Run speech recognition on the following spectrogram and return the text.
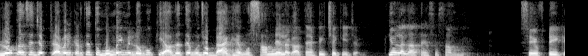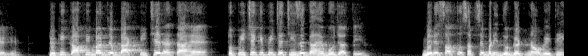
लोकल से जब ट्रैवल करते हैं तो मुंबई में लोगों की आदत है, वो जो बैग है, वो सामने लगाते हैं, पीछे की जगह। क्यों लगाते हैं ऐसे सामने? सेफ्टी के लिए। क्योंकि काफ़ी बार जब बैग पीछे रहता है तो पीछे के पीछे चीज़ें गायब हो जाती है। मेरे साथ तो सबसे बड़ी दुर्घटना हो गई थी।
